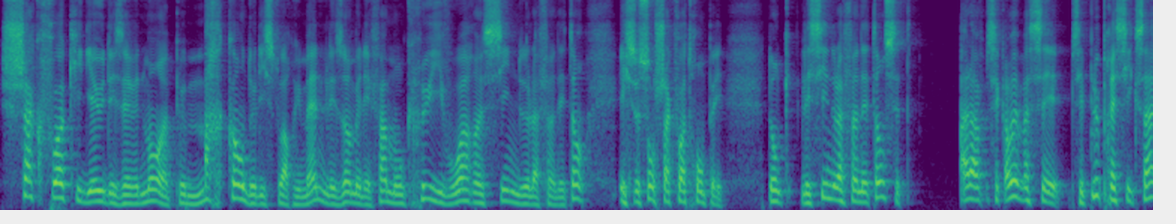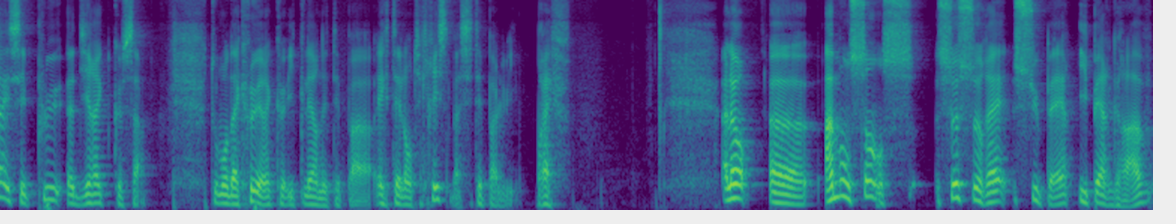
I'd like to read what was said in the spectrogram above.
chaque fois qu'il y a eu des événements un peu marquants de l'histoire humaine, les hommes et les femmes ont cru y voir un signe de la fin des temps et se sont chaque fois trompés. Donc les signes de la fin des temps, c'est quand même assez, c'est plus précis que ça et c'est plus euh, direct que ça. Tout le monde a cru hein, que Hitler n'était pas était l'antichrist, bah c'était pas lui. Bref. Alors, euh, à mon sens, ce serait super, hyper grave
